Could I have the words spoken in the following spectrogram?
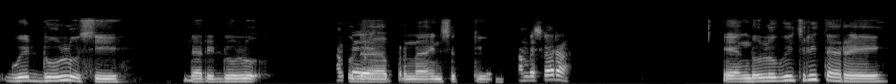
Gue dulu sih dari dulu Sampai udah pernah insecure. sampai sekarang. Yang dulu gue cerita, Rey.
